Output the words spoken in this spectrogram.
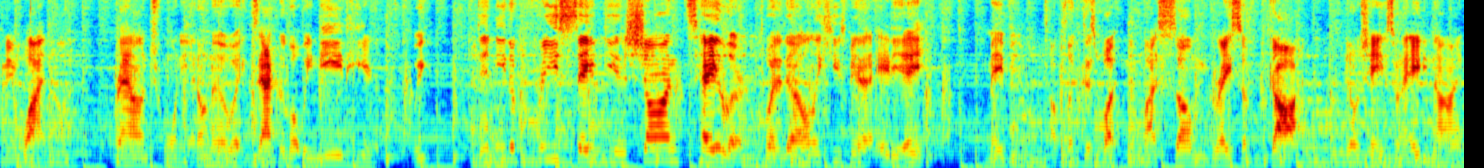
I mean, why not? Round 20. I don't know exactly what we need here. We did need a free safety in Sean Taylor, but it only keeps me at 88. Maybe. I'll click this button and by some grace of God, it'll change to an 89.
